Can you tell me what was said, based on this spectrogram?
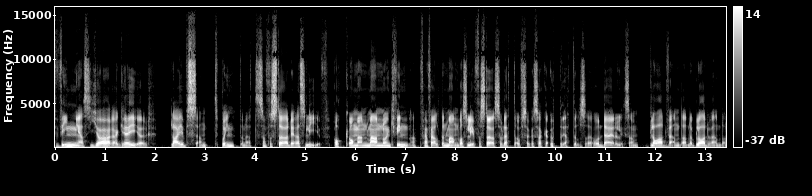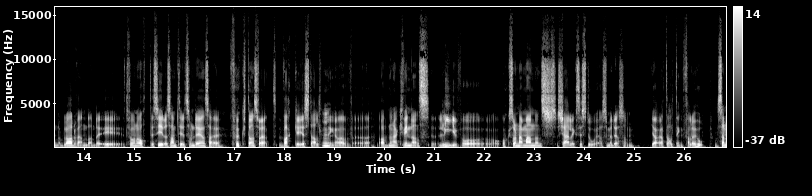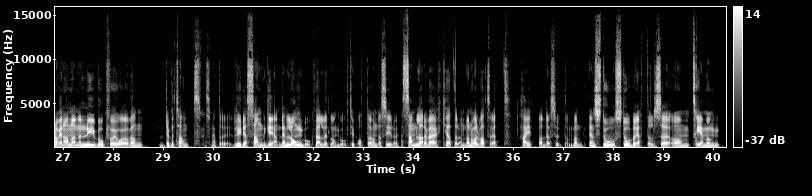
tvingas göra grejer livesänt på internet som förstör deras liv. Och om en man och en kvinna, framförallt en man vars liv förstörs av detta och försöker söka upprättelse. Och där är det liksom bladvändande, bladvändande, bladvändande i 280 sidor samtidigt som det är en så fruktansvärt vacker gestaltning mm. av, uh, av den här kvinnans liv och också den här mannens kärlekshistoria som är det som gör att allting faller ihop. Sen har vi en annan, en ny bok för i år av en debutant som heter Lydia Sandgren. Det är en lång bok, väldigt lång bok, typ 800 sidor. Samlade verk heter den, den har väl varit rätt hypad dessutom. Men det är en stor, stor berättelse om tre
